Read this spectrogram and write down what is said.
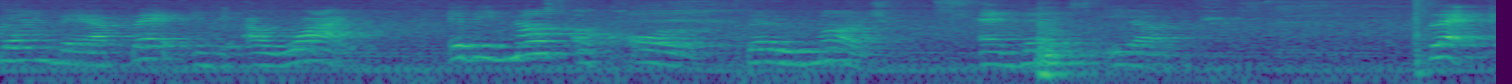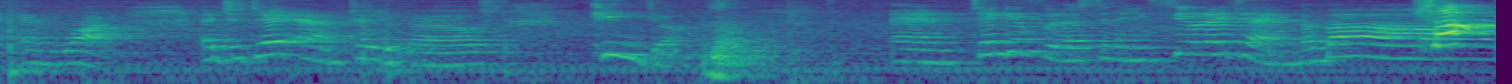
when they are black and they are white, it is not a color very much. And then it's black and white. And today I'm telling about kingdoms. And thank you for listening. See you later. Bye bye.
